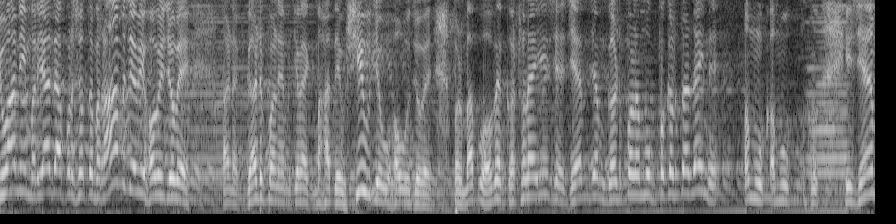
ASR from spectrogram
યુવાની મર્યાદા પુરુષોત્તમ રામ જેવી હોવી જોઈએ અને ગઢ પણ એમ કહેવાય મહાદેવ શિવ જેવું હોવું જોઈએ પણ બાપુ, હવે કઠણાઈ છે, જેમ જેમ ગઢ પણ અમુક પકડતા જાય ને, અમુક અમુક એ જેમ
